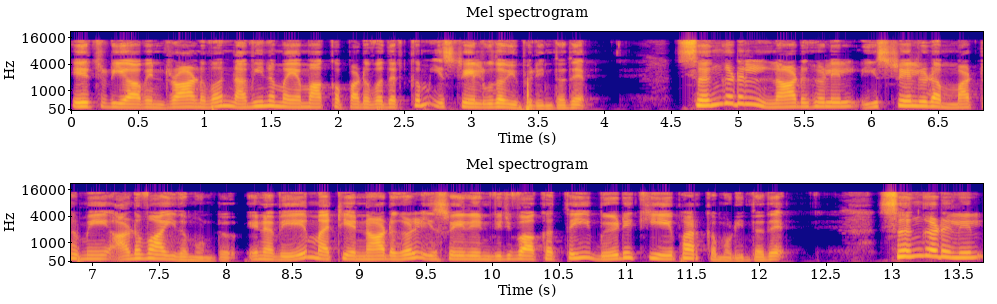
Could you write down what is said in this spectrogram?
எரித்ரியாவின் ராணுவம் நவீனமயமாக்கப்படுவதற்கும் இஸ்ரேல் உதவி புரிந்தது. செங்கடல் நாடுகளில் இஸ்ரேலிடம் மட்டுமே அணுவாயுதம் உண்டு. எனவே மற்ற நாடுகள் இஸ்ரேலின் விரிவாக்கத்தை வேடிக்கையை பார்க்க முடிந்தது. செங்கடலில்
